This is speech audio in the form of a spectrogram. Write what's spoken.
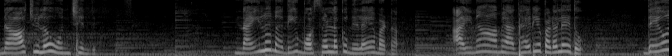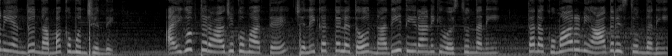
నాచులో ఉంచింది. నైలు నది మొసళ్ళకు నిలయమట. అయినా ఆమె అధైర్యపడలేదు. దేవుని యందు నమ్మకం ఉంచింది ఐగుప్తు రాజకుమార్తె చెలికత్తెలతో నదీ తీరానికి వస్తుందని తన కుమారుని ఆదరిస్తుందని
